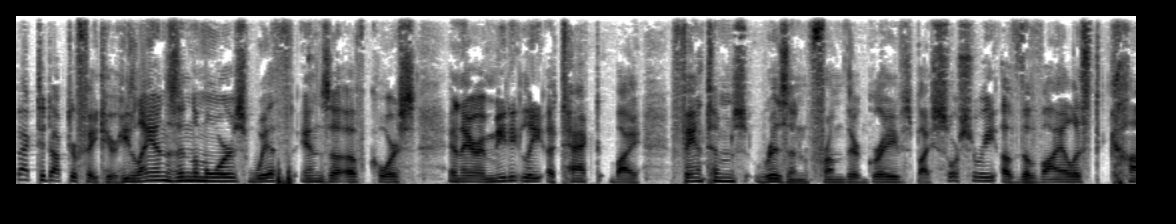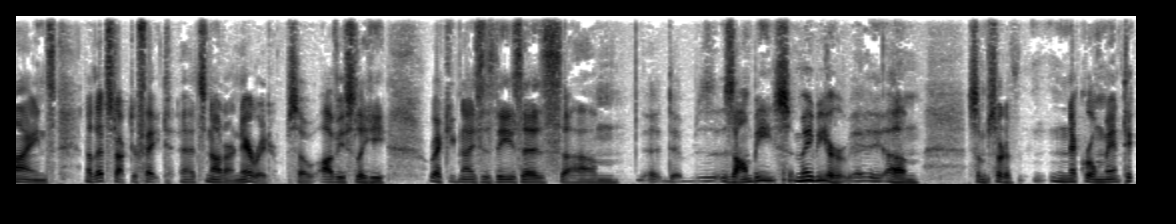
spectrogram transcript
Back to Dr. Fate here. He lands in the moors with Inza, of course, and they are immediately attacked by phantoms risen from their graves by sorcery of the vilest kinds. Now, that's Dr. Fate. It's not our narrator. So, obviously, he recognizes these as um, zombies, maybe, or um, some sort of necromantic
